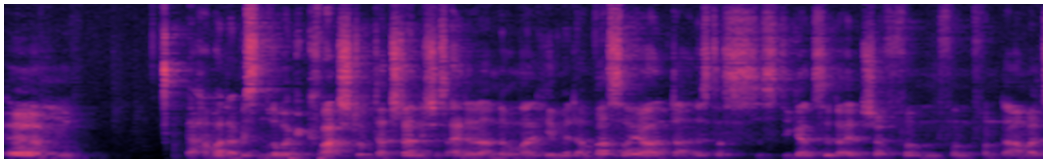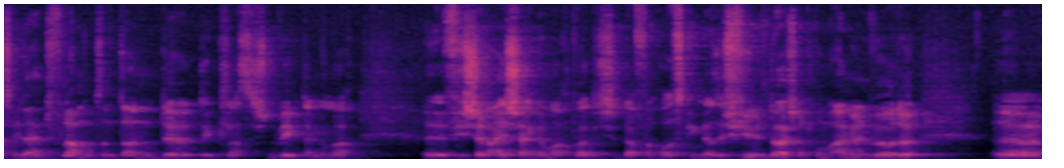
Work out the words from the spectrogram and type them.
Ähm, da haben wir da ein bisschen drüber gequatscht und dann stand ich das eine oder andere Mal hier mit am Wasser, ja, und da ist das ist die ganze Leidenschaft von, von, von damals wieder entflammt und dann der, den klassischen Weg dann gemacht. Äh, Fischereischein gemacht, weil ich davon ausging, dass ich viel in Deutschland rumangeln würde. Äh,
